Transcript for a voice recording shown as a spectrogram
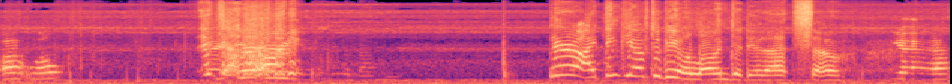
Oh well. Where are you? No, no, I think you have to be alone to do that. So Yeah,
